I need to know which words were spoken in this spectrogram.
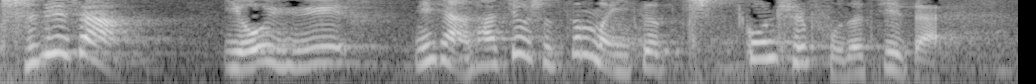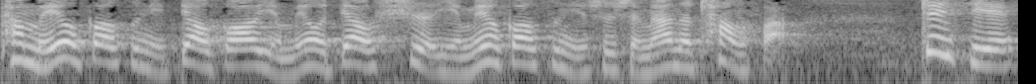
实际上，由于你想，它就是这么一个宫尺谱的记载，它没有告诉你调高，也没有调式，也没有告诉你是什么样的唱法。这些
